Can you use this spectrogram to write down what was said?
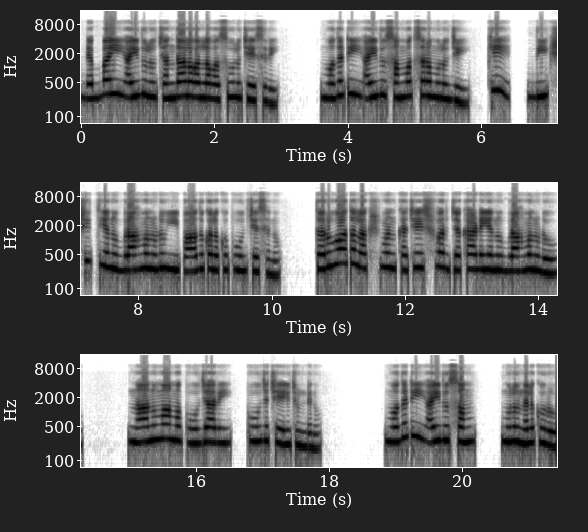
డెబ్బై ఐదులు చందాల వల్ల వసూలు చేసిరి. మొదటి ఐదు సంవత్సరములు జి. కి. దీక్షిత్యను బ్రాహ్మణుడు ఈ పాదుకలకు పూజ చేసెను. తరువాత లక్ష్మణ్ కచేశ్వర్ జకాడయ్యను బ్రాహ్మణుడు నానుమామ పూజారి పూజ చేయుచుండెను. మొదటి ఐదు సం ములు నెలకురు.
